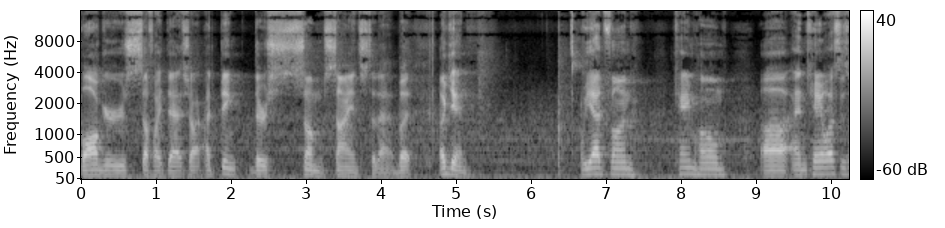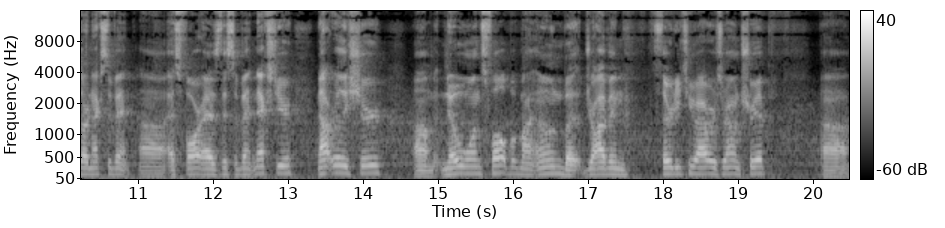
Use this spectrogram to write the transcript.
boggers, stuff like that. So I think there's some science to that. But again, we had fun, came home, uh, and KOS is our next event. Uh, as far as this event next year, not really sure. Um, no one's fault but my own, but driving 32 hours round trip. Uh,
